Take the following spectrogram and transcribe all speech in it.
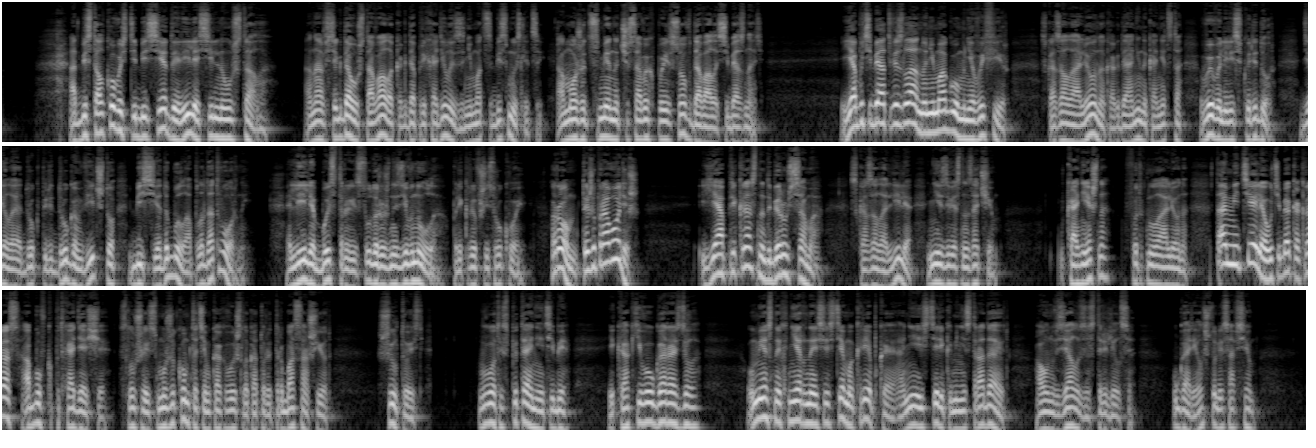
От бестолковости беседы Лиля сильно устала. Она всегда уставала, когда приходилось заниматься бессмыслицей. А может, смена часовых поясов давала себя знать. «Я бы тебя отвезла, но не могу, мне в эфир», — сказала Алена, когда они наконец-то вывалились в коридор, делая друг перед другом вид, что беседа была плодотворной. Лиля быстро и судорожно зевнула, прикрывшись рукой. «Ром, ты же проводишь?» «Я прекрасно доберусь сама», — сказала Лиля, неизвестно зачем. «Конечно», — фыркнула Алена. «Там метель, а у тебя как раз обувка подходящая. Слушай, с мужиком-то тем как вышло, который торбоса шьет. Шил, то есть. Вот, испытание тебе. И как его угораздило? У местных нервная система крепкая, они истериками не страдают, а он взял и застрелился. Угорел, что ли, совсем?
